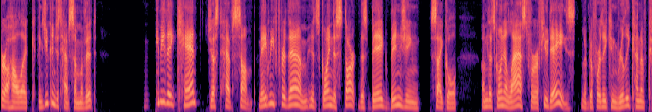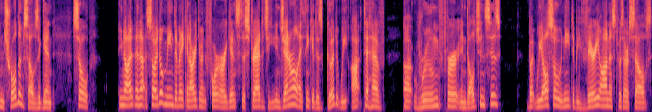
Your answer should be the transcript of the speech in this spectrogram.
sugaraholic things, you can just have some of it. Maybe they can't just have some. Maybe for them, it's going to start this big binging cycle um, that's going to last for a few days before they can really kind of control themselves again. So, you know, and I, so I don't mean to make an argument for or against the strategy. In general, I think it is good. We ought to have uh, room for indulgences, but we also need to be very honest with ourselves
